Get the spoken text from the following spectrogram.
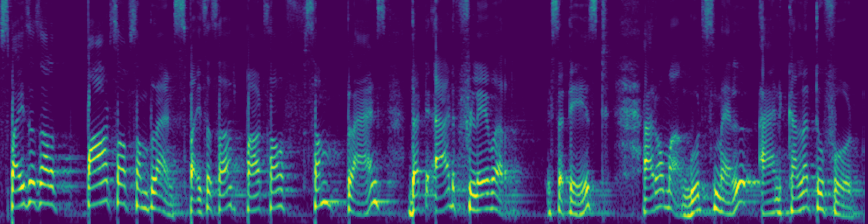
Spices are parts of some plants. Spices are parts of some plants that add flavor. It's a taste, aroma, good smell and color to food.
